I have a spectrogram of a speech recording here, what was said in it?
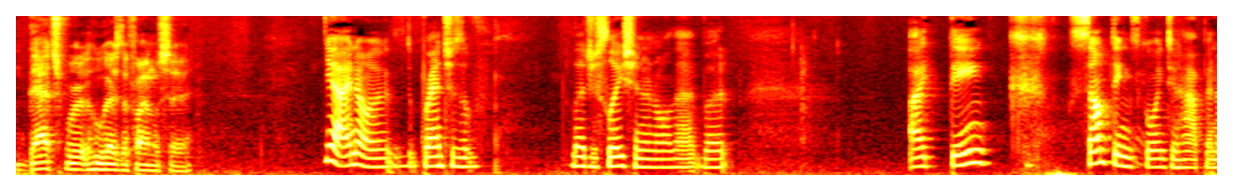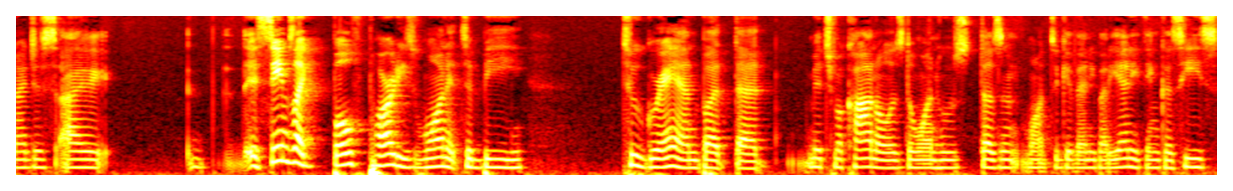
that's where who has the final say. Yeah, I know the branches of legislation and all that, but I think something's going to happen. I just I it seems like both parties want it to be two grand, but that Mitch McConnell is the one who doesn't want to give anybody anything because he's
